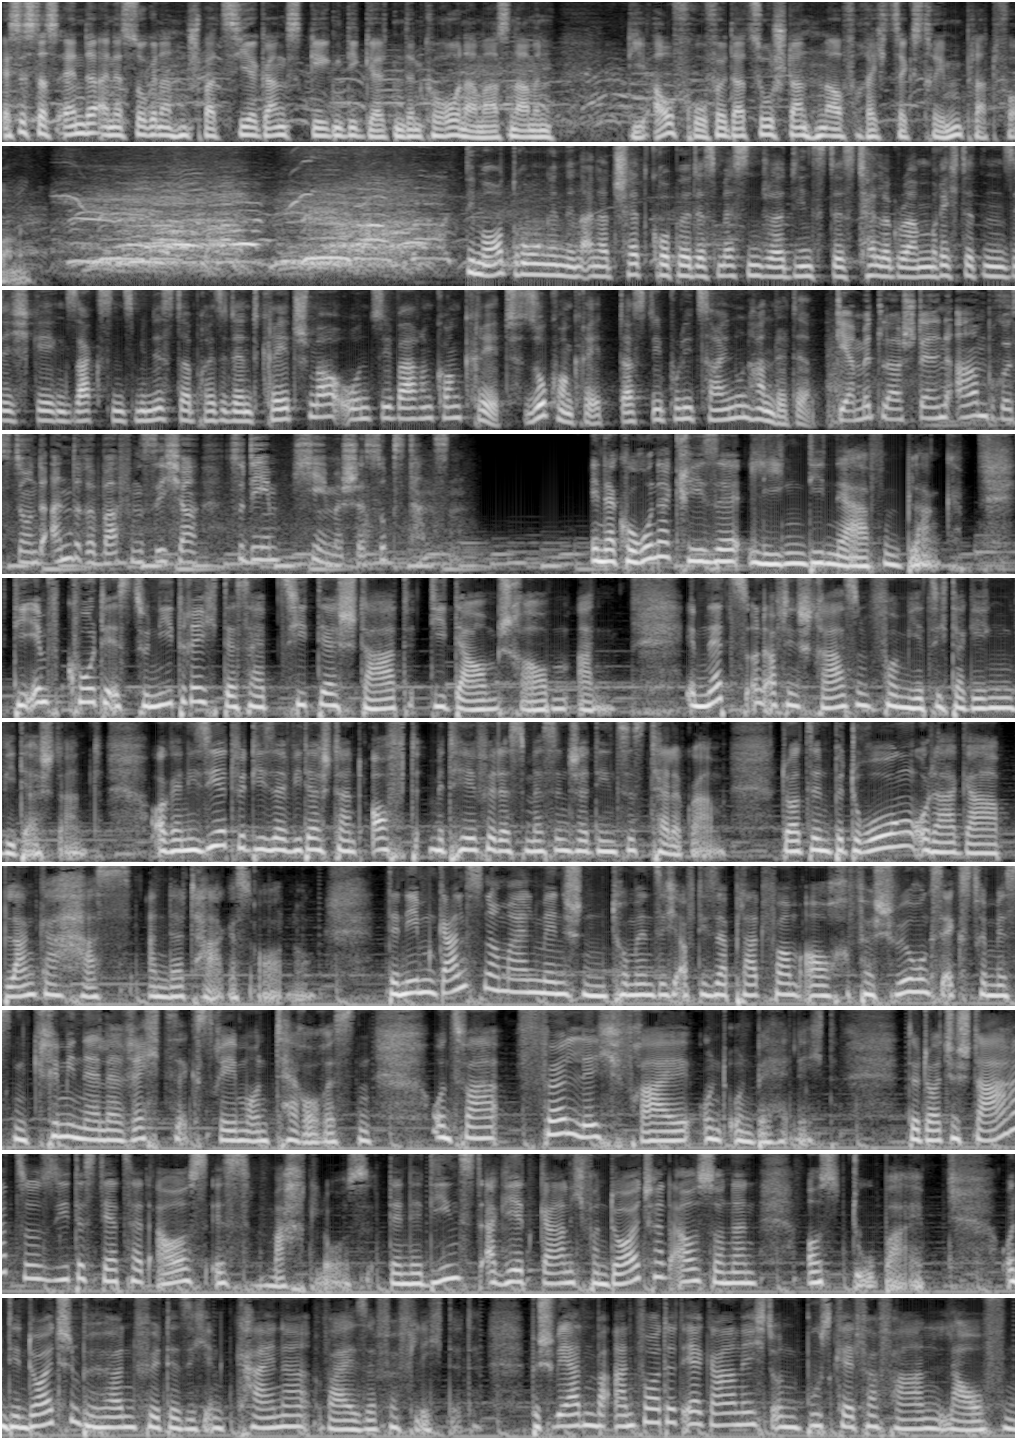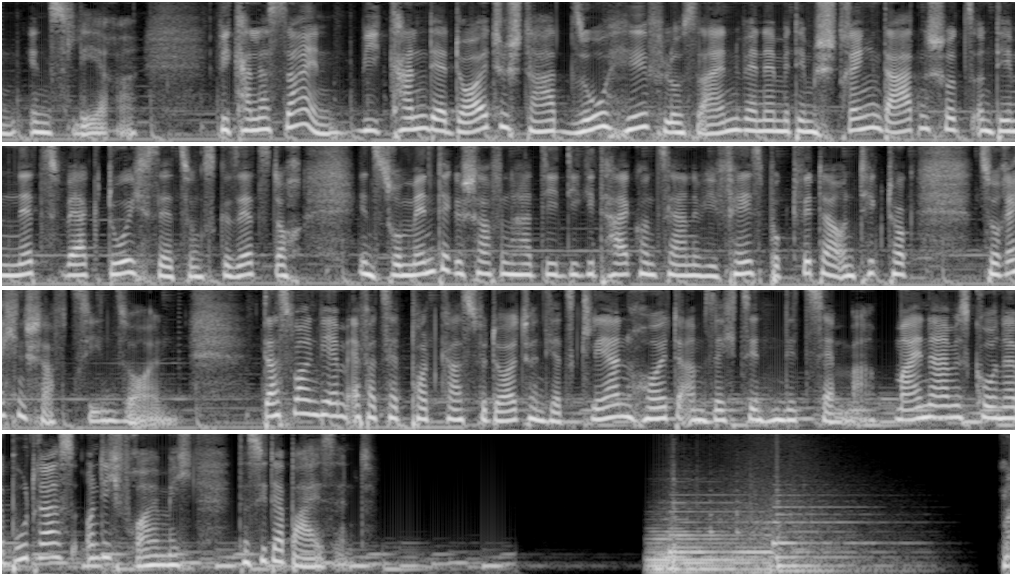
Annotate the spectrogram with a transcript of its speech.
Es ist das Ende eines sogenannten Spaziergangs gegen die geltenden Corona-Maßnahmen. Die Aufrufe dazu standen auf rechtsextremen Plattformen. Die Morddrohungen in einer Chatgruppe des Messenger-Dienstes Telegram richteten sich gegen Sachsens Ministerpräsident Kretschmer und sie waren konkret. So konkret, dass die Polizei nun handelte. Die Ermittler stellen Armbrüste und andere Waffen sicher, zudem chemische Substanzen. In der Corona-Krise liegen die Nerven blank. Die Impfquote ist zu niedrig, deshalb zieht der Staat die Daumenschrauben an. Im Netz und auf den Straßen formiert sich dagegen Widerstand. Organisiert wird dieser Widerstand oft mit Hilfe des Messenger-Dienstes Telegram. Dort sind Bedrohungen oder gar blanker Hass an der Tagesordnung. Denn neben ganz normalen Menschen tummeln sich auf dieser Plattform auch Verschwörungsextremisten, Kriminelle, Rechtsextreme und Terroristen. Und zwar völlig frei und unbehelligt. Der deutsche Staat, so sieht es derzeit aus, ist machtlos. Denn der Dienst agiert gar nicht von Deutschland aus, sondern aus Dubai. Und den deutschen Behörden fühlt er sich in keiner Weise verpflichtet. Beschwerden beantwortet er gar nicht und Bußgeldverfahren laufen ins Leere. Wie kann das sein? Wie kann der deutsche Staat so hilflos sein, wenn er mit dem strengen Datenschutz und dem Netzwerkdurchsetzungsgesetz doch Instrumente geschaffen hat, die Digitalkonzerne wie Facebook, Twitter und TikTok zur Rechenschaft ziehen sollen? Das wollen wir im FAZ-Podcast für Deutschland jetzt klären, heute am 16. Dezember. Mein Name ist Corinna Budras und ich freue mich, dass Sie dabei sind.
